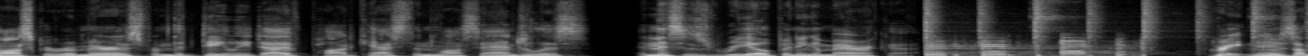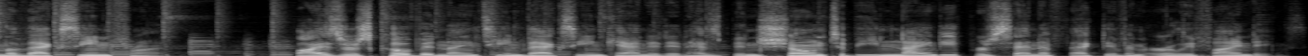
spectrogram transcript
Oscar Ramirez from the Daily Dive podcast in Los Angeles, and this is Reopening America. Great news on the vaccine front. Pfizer's COVID 19 vaccine candidate has been shown to be 90% effective in early findings.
